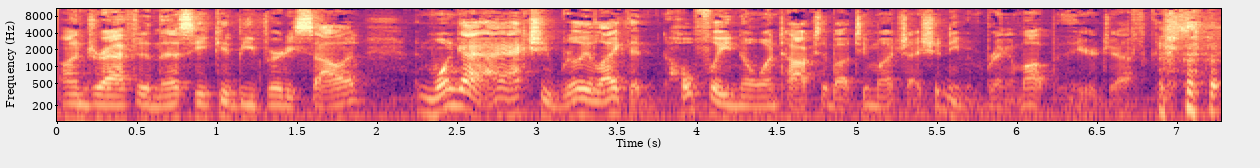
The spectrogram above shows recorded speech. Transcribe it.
undrafted in this, he could be pretty solid. And one guy I actually really like that hopefully no one talks about too much. I shouldn't even bring him up here, Jeff. 'cause-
